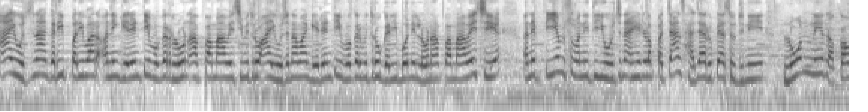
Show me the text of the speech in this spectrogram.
આ યોજના ગરીબ પરિવાર અને ગેરંટી વગર લોન આપવામાં આવે છે. મિત્રો, આ યોજનામાં ગેરંટી વગર મિત્રો ગરીબોને લોન આપવામાં આવે છે અને પીએમ સ્વનિધિ યોજના હેઠળ પચાસ હજાર રૂપિયા સુધીની લોનની રકમ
